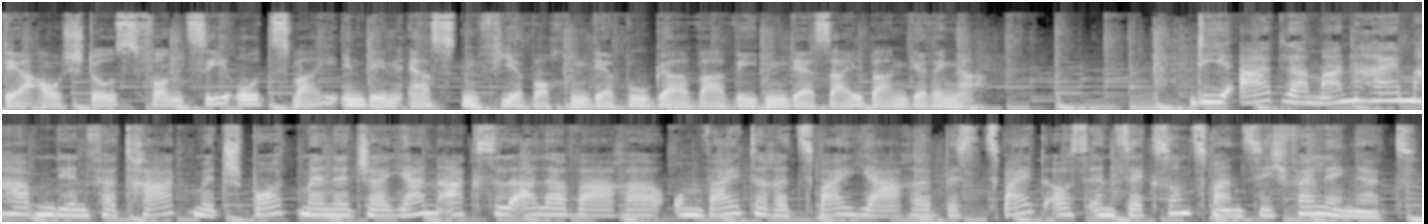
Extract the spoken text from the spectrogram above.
der Ausstoß von CO2 in den ersten vier Wochen der Buga war wegen der Seilbahn geringer. Die Adler Mannheim haben den Vertrag mit Sportmanager Jan Axel Alavara um weitere zwei Jahre bis 2026 verlängert.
